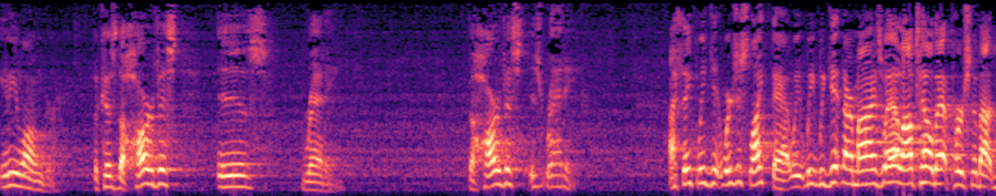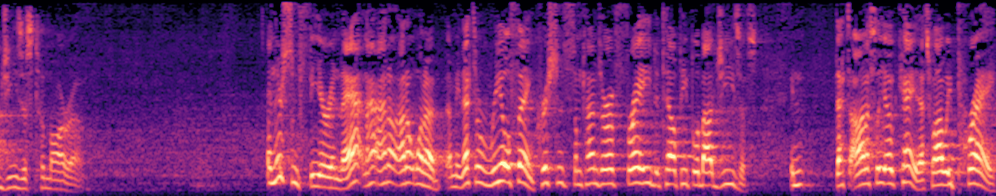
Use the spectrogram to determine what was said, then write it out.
any longer because the harvest is ready. The harvest is ready. I think we get, we're just like that. We, we, we get in our minds, well, I'll tell that person about Jesus tomorrow. And there's some fear in that, and I, don't, I don't want to, I mean, that's a real thing. Christians sometimes are afraid to tell people about Jesus. And that's honestly okay. That's why we pray.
